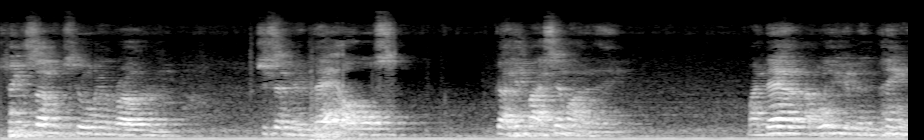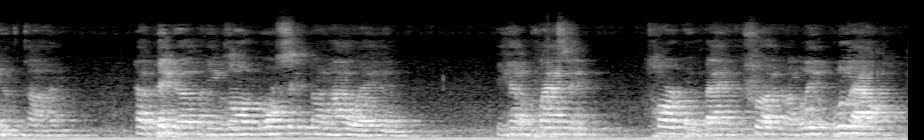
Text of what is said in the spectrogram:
She picked us up from school, me and brother, and she said, Your dad almost got hit by a semi today. My dad, I believe he had been in pain at the time, had a pickup, and he was on North 69 Highway, and he had a plastic tarp in the back of the truck, and I believe it blew out.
